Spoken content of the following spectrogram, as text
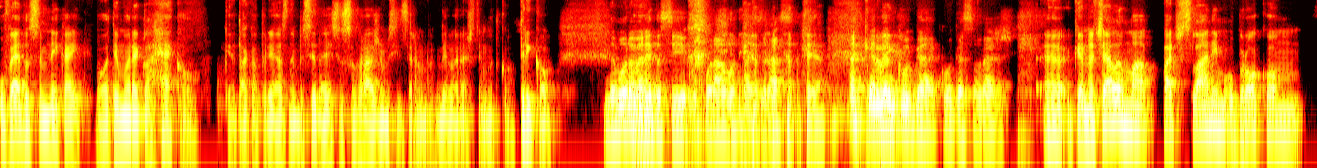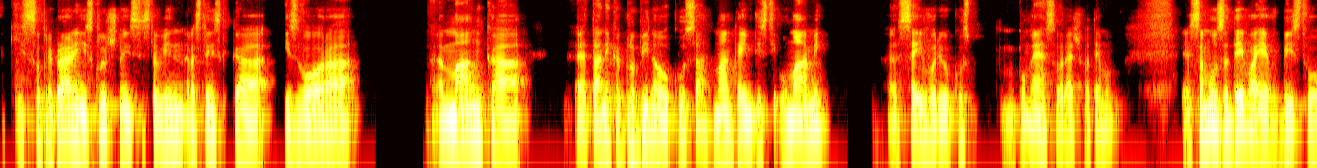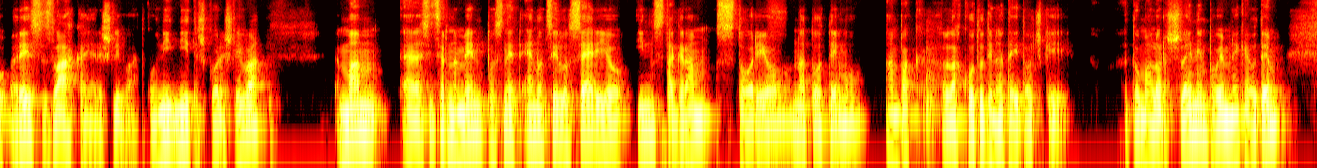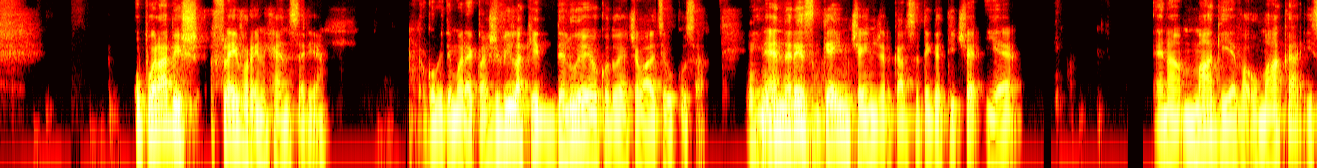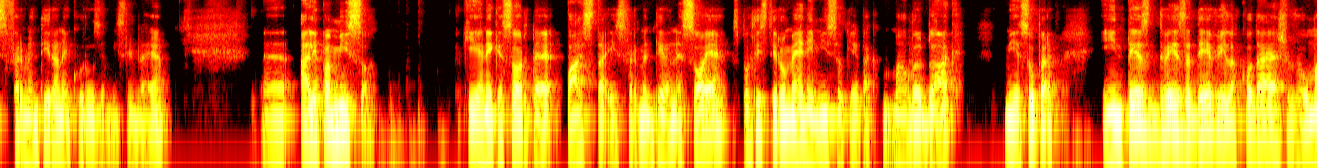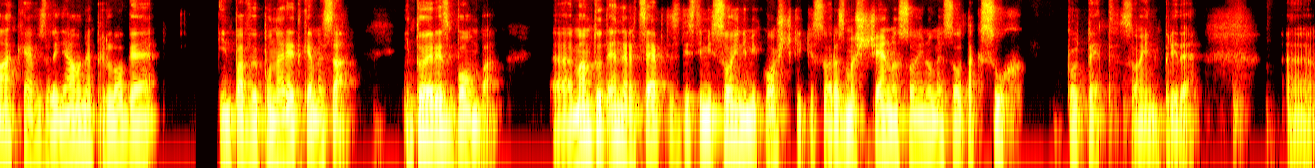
uvedel sem nekaj, bo temu rekla, hekov, ki je tako prijazna beseda. Jaz se sovražim, sicer, ampak da rečem temu tako, trikov. Ne morem verjeti, da si uporabil ta izraz. ja. Ker vem, koga, koga sovražiš. Uh, ker načeloma pač slanim obrokom, ki so pripravljeni izključno iz sestavin rastlinskega izvora, eh, manjka eh, ta neka globina okusa, manjka jim tisti umami, savory okus po mesu, rečemo temu. Uh, E, samo zadeva je v bistvu res zlahka rešljiva, tako ni, ni težko rešljiva. Imam eh, sicer namen posneti eno celo serijo Instagram storijev na to temo, ampak lahko tudi na tej točki to malo razčlenim, povem nekaj o tem. Uporabiš flavor enhancerje, kako bi temu rekla, živila, ki delujejo kot ojačevalci okusa. In mhm. en res game changer, kar se tega tiče, je ena magijeva omaka iz fermentirane koruze, mislim, da je. Eh, ali pa miso, ki je neke sorte pasta iz fermentirane soje, sploh tisti rumeni miso, ki je tako malo bolj blag, mi je super. In te dve zadevi lahko dajes v omake, v zelenjavne priloge in pa v ponaredke mesa. In to je res bomba. Uh, imam tudi en recept za tistimi sojnimi koščki, ki so razmaščeno sojno meso, tako suh, polpet sojn pride. Uh,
